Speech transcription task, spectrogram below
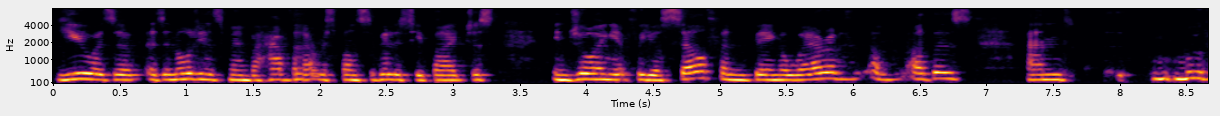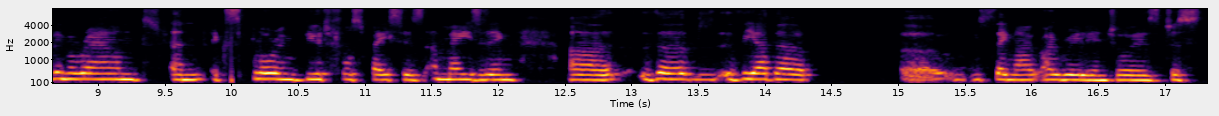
You as a as an audience member have that responsibility by just enjoying it for yourself and being aware of, of others and moving around and exploring beautiful spaces. Amazing. Uh, the the other uh, thing I, I really enjoy is just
